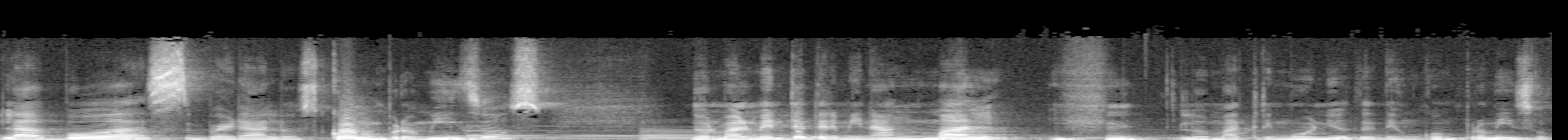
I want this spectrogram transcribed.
las bodas, ¿verdad? Los compromisos normalmente terminan mal, los matrimonios desde un compromiso,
